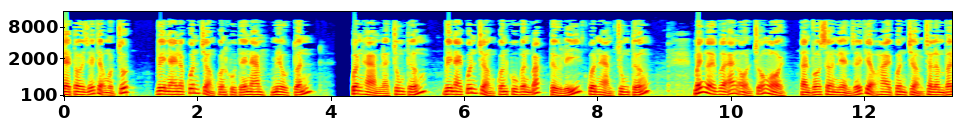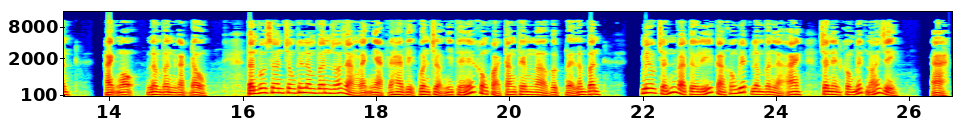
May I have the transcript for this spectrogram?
Để tôi giới thiệu một chút, vị này là quân trưởng quân khu tế nam, miêu tuấn quân hàm là trung tướng. Vị này quân trưởng quân khu vân bắc từ lý, quân hàm trung tướng. Mấy người vừa an ổn chỗ ngồi, tần vô sơn liền giới thiệu hai quân trưởng cho lâm vân. Hạnh ngộ, lâm vân gật đầu. Tần vô sơn trông thấy lâm vân rõ ràng lạnh nhạt với hai vị quân trưởng như thế, không khỏi tăng thêm ngờ vực về lâm vân. Miêu trấn và từ lý càng không biết lâm vân là ai, cho nên không biết nói gì. À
